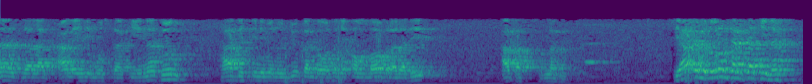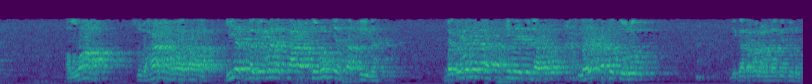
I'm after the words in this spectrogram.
nazalat alaihi mustakinatun hadis ini menunjukkan bahwasanya Allah berada di atas langit. Siapa yang menurunkan sakinah? Allah subhanahu wa ta'ala. Lihat bagaimana cara turunnya sakinah. Bagaimana sakinah itu datang naik atau turun? Dikatakan oleh Nabi turun.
